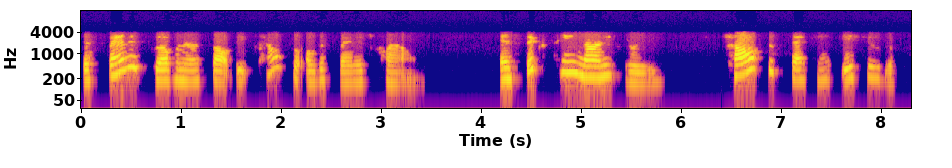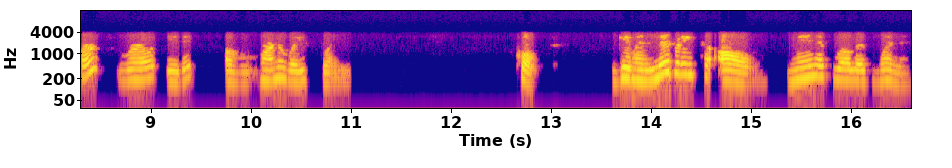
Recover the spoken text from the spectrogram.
the Spanish governor sought the counsel of the Spanish crown. In 1693, Charles II issued the first royal edict of runaway slaves. Giving liberty to all, men as well as women,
